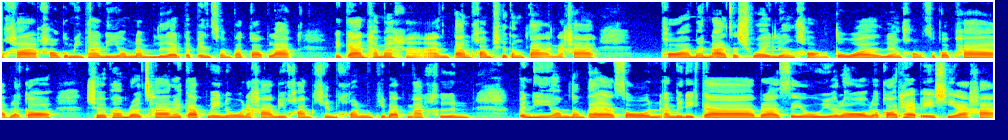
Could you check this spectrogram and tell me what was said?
กค่ะ เขาก็มีการนิยมนำเลือดไปเป็นส่วนประกอบหลัก ในการทำอาหารตามความเชื่อต่างๆนะคะ เพราะว่ามันอาจจะช่วยเรื่องของตัวเรื่องของสุขภาพ แล้วก็ช่วยเพิ่มรสชาติให้กับเมนูนะคะ มีความเข้มข้นที่แบบมากขึ้น เป็นที่นิยมตั้งแต่โซนอเมริกา บราซิล ยุโรป แล้วก็แถบเอเชียค่ะ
